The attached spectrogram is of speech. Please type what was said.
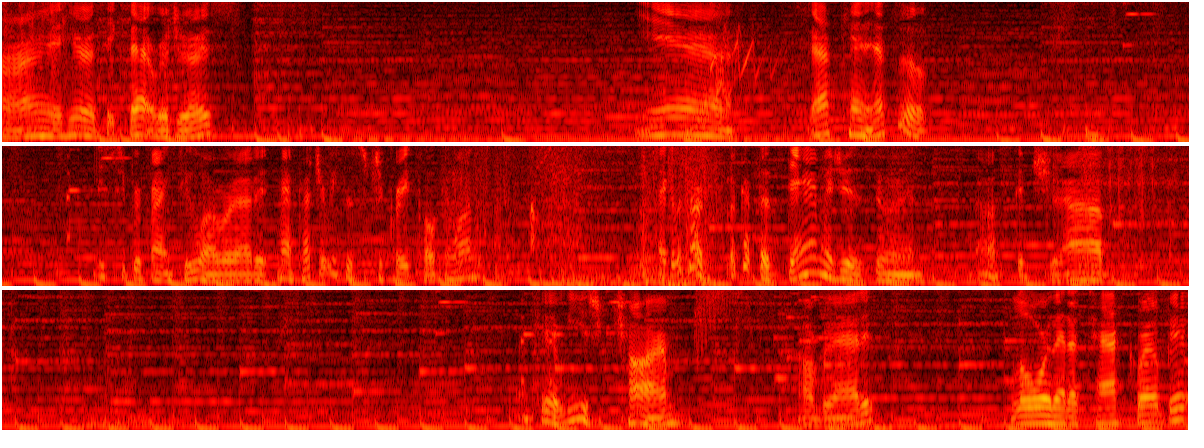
Alright, here, I take that, Regice. Yeah. Zap Cannon, that's a... Use Super Fang too while we're at it. Man, Pachirisu is such a great Pokemon. Like, look, how, look at the damage it's doing. Oh, good job. Okay, we use Charm. While we're at it. Lower that attack quite a bit.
